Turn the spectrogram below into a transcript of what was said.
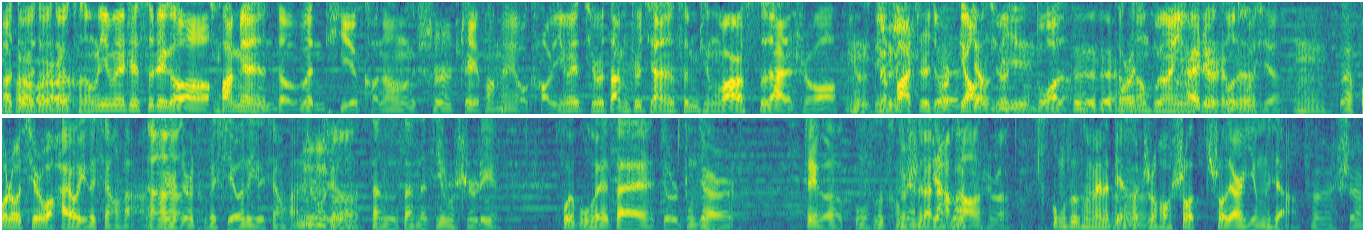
啊，对对对，可能因为这次这个画面的问题，可能是这方面有考虑。因为其实咱们之前分屏玩四代的时候，嗯那个画质就是掉的其实挺多的。对对对他可能不愿意为这个做妥协。嗯对，或者我其实我还有一个想法，其实就是特别邪恶的一个想法，嗯就是我觉得三四三的技术实力会不会在就是中间儿这个公司层面的变革，是吧？公司层面的变革之后受受点影响，嗯，是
